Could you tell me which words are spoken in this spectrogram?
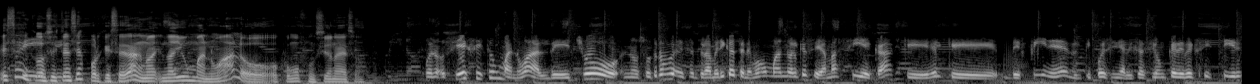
¿Esas inconsistencias por qué se dan? ¿No hay, un manual o, cómo funciona eso? Bueno, sí existe un manual. De hecho, nosotros en Centroamérica tenemos un manual que se llama CIECA, que es el que define el tipo de señalización que debe existir,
